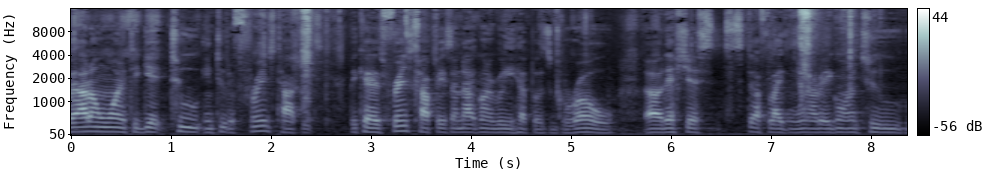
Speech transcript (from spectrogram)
but I don't want it to get too into the fringe topics because fringe topics are not going to really help us grow. Uh, that's just stuff like when are they going to,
